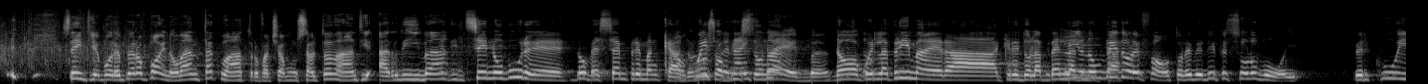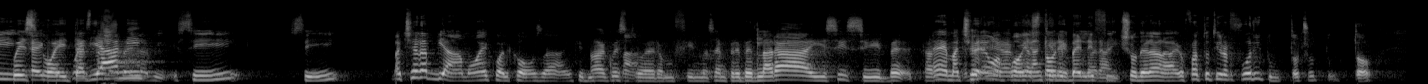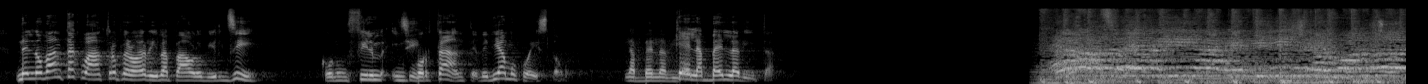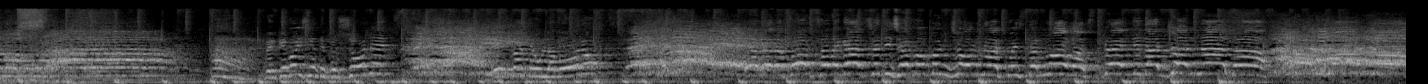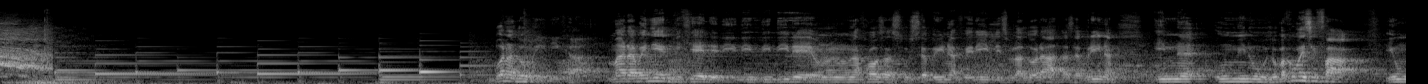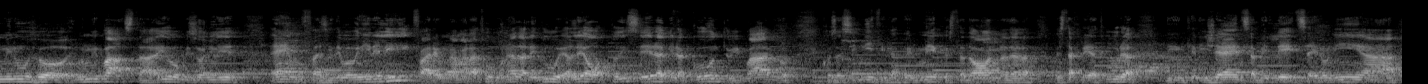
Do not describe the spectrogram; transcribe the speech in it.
Senti amore, però poi 94, facciamo un salto avanti, arriva... Il seno pure Dove? è sempre mancato. No, non so, ho è visto una... Nightclub. No, Questo- quella prima era, credo, la Perché bella io non vita. vedo le foto, le vedete solo voi. Per cui Questo ecco, è Italiani? vi- sì, sì. Ma ce l'abbiamo, eh, qualcosa anche di Ah, questo era un film sempre per la Rai, sì, sì. Beh, tanto- Eh, ma ce beh, ne ho la poi anche le belle fiction della Rai. Ho fatto tirar fuori tutto, c'ho tutto. Nel 94 però arriva Paolo Virzì con un film importante. Vediamo questo, La bella vita. che è La bella vita. Domenica. Mara Venier mi chiede di, di- di dire un- una cosa su Sabrina Ferilli, sulla dorata Sabrina, in un minuto. Ma come si fa in un minuto? Non mi basta, io ho bisogno di enfasi, devo venire lì, fare una maratona dalle 2 alle 8 di sera, vi racconto, vi parlo cosa significa per me questa donna, questa creatura di intelligenza, bellezza, ironia,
